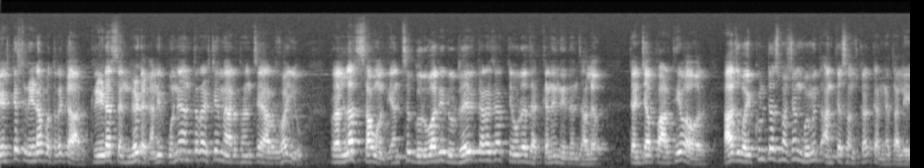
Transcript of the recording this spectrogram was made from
ज्येष्ठ क्रीडा पत्रकार क्रीडा संघटक आणि पुणे आंतरराष्ट्रीय मॅरेथॉनचे अर्धवायू प्रल्हाद सावंत यांचं गुरुवारी हृदयविकाराच्या तीव्र झटक्याने निधन झालं. त्यांच्या पार्थिवावर आज वैकुंठ स्मशानभूमीत अंत्यसंस्कार करण्यात आले.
